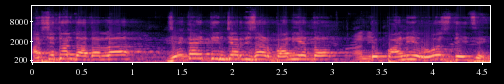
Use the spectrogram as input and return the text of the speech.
आशुतोष दादांना जे काही तीन चार दिवसाड पाणी येतं ते पाणी रोज द्यायचंय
